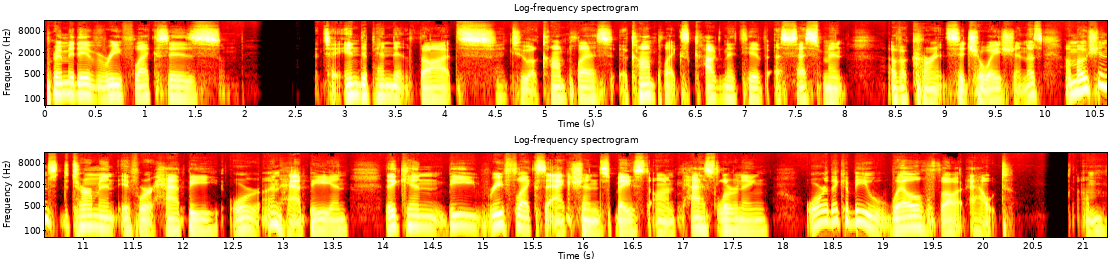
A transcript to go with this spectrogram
primitive reflexes to independent thoughts to a complex a complex cognitive assessment of a current situation. Thus, emotions determine if we're happy or unhappy, and they can be reflex actions based on past learning, or they could be well thought out. Um,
